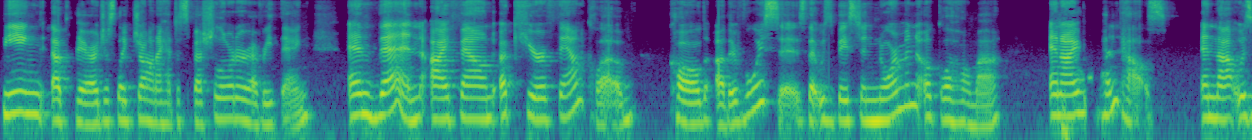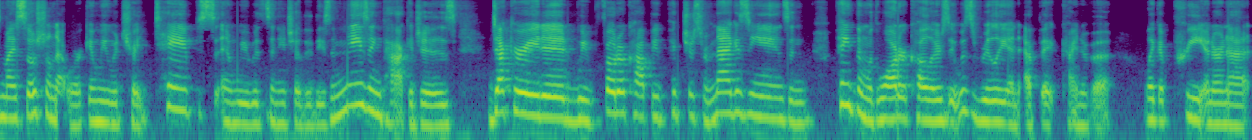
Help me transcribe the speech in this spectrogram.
being up there, just like John, I had to special order everything. And then I found a Cure fan club called Other Voices that was based in Norman, Oklahoma. And I had pen pals. And that was my social network. And we would trade tapes and we would send each other these amazing packages, decorated. We photocopy pictures from magazines and paint them with watercolors. It was really an epic kind of a like a pre-internet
